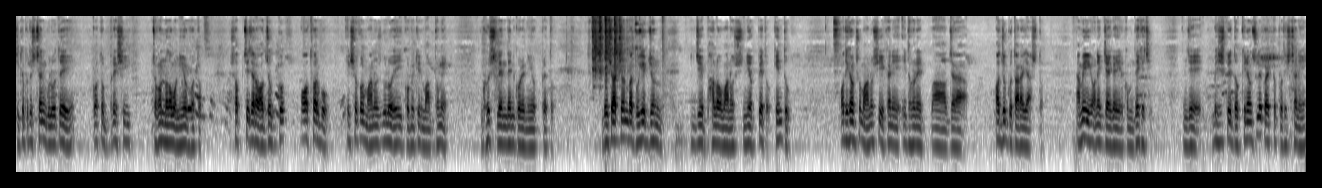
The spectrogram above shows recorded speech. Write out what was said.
শিক্ষা প্রতিষ্ঠানগুলোতে কত বেশি জঘন্যতম নিয়োগ হতো। সবচেয়ে যারা অযোগ্য, অথর্ব, এই সকল মানুষগুলো এই কমিটির মাধ্যমে ঘুষ লেনদেন করে নিয়োগ পেত। দু চারজন বা দুই একজন যে ভালো মানুষ নিয়োগ পেত, কিন্তু অধিকাংশ মানুষই এখানে এই ধরনের যারা অযোগ্য তারাই আসতো। আমি অনেক জায়গায় এরকম দেখেছি যে বিশেষ করে দক্ষিণ অঞ্চলে কয়েকটা প্রতিষ্ঠানে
